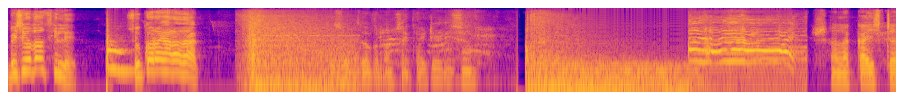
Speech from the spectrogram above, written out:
বেশি কথা ছিলে চুপ করে খারাপ থাক। শালা কাইসটা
